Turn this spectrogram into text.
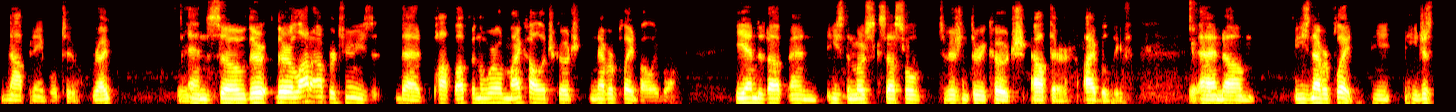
not been able to, right? Mm-hmm. And so there there are a lot of opportunities that pop up in the world. My college coach never played volleyball he ended up and he's the most successful Division three coach out there, I believe. Yeah. And um, he's never played. He he just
